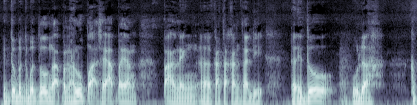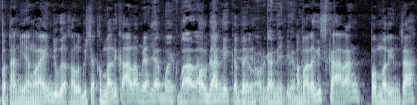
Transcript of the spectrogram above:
Itu betul-betul nggak pernah lupa saya apa yang Pak Aneng eh, katakan tadi. Dan itu udah ke petani yang lain juga kalau bisa kembali ke alam ya. Ya mau ke bala. Organik katanya. Iya, organik ya. Apalagi sekarang pemerintah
